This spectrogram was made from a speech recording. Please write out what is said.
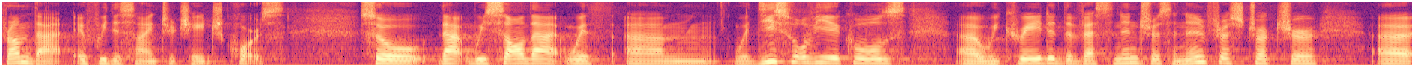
from that if we decide to change course. So that we saw that with, um, with diesel vehicles. Uh, we created the vested interest in infrastructure. Uh,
